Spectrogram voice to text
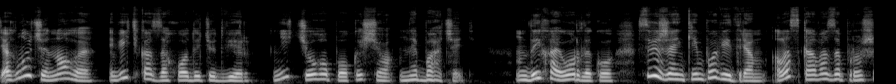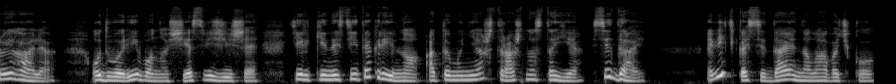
Тягнучи ноги, Вітька заходить у двір, нічого поки що не бачить. Дихай, орлику, свіженьким повітрям, ласкаво запрошує Галя. У дворі воно ще свіжіше, тільки не стій так рівно, а то мені аж страшно стає. Сідай. Вітька сідає на лавочку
